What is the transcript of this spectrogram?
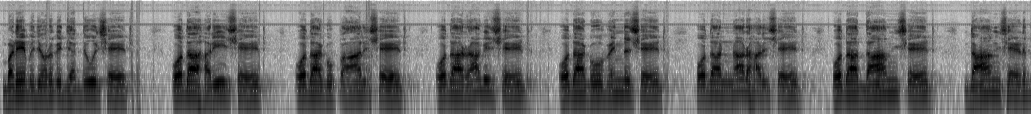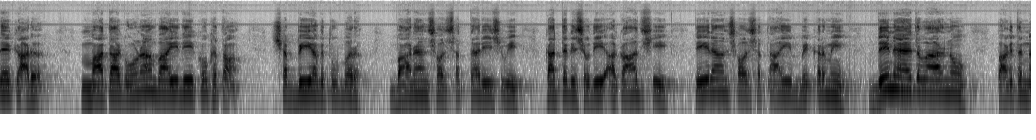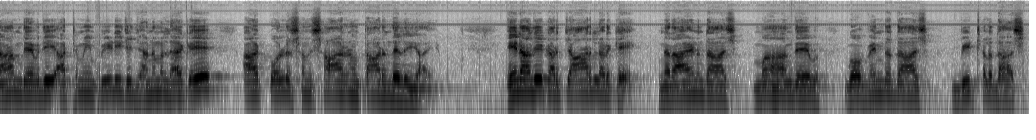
ਬੜੇ ਬਜ਼ੁਰਗ ਜੱਦੂ ਸ਼ੇਠ, ਉਹਦਾ ਹਰੀ ਸ਼ੇਠ, ਉਹਦਾ ਗੋਪਾਲ ਸ਼ੇਠ, ਉਹਦਾ ਰਾਗ ਸ਼ੇਠ, ਉਹਦਾ ਗੋਬਿੰਦ ਸ਼ੇਠ, ਉਹਦਾ ਨਰਹਰ ਸ਼ੇਠ, ਉਹਦਾ ਦਾਮ ਸ਼ੇਠ ਦਾਮ ਸ਼ੇਠ ਦੇ ਘਰ ਮਾਤਾ ਗੋਣਾ ਬਾਈ ਦੀ ਕੁੱਖ ਤੋਂ 26 ਅਕਤੂਬਰ 1270 ਈਸਵੀ ਕੱਤਕ ਸੁਦੀ ਆਕਾਦਸ਼ੀ 1327 ਬਿਕਰਮੀ ਦਿਨ ਐਤਵਾਰ ਨੂੰ ਭਗਤ ਨਾਮਦੇਵ ਜੀ 8ਵੀਂ ਪੀੜ੍ਹੀ 'ਚ ਜਨਮ ਲੈ ਕੇ ਆ ਕੁੱਲ ਸੰਸਾਰ ਨੂੰ ਤਾਰਨ ਦੇ ਲਈ ਆਏ। ਇਹਨਾਂ ਦੇ ਘਰ ਚਾਰ ਲੜਕੇ, ਨਰਾਇਣ ਦਾਸ, ਮਹਾਦੇਵ, ਗੋਬਿੰਦ ਦਾਸ, ਬੀਠਲ ਦਾਸ।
